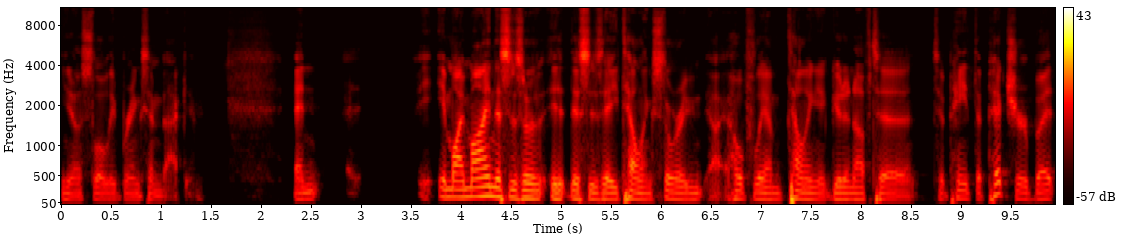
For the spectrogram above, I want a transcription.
you know, slowly brings him back in. And eh, in my mind, this is a this is a telling story. Hopefully, I'm telling it good enough to to paint the picture. But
